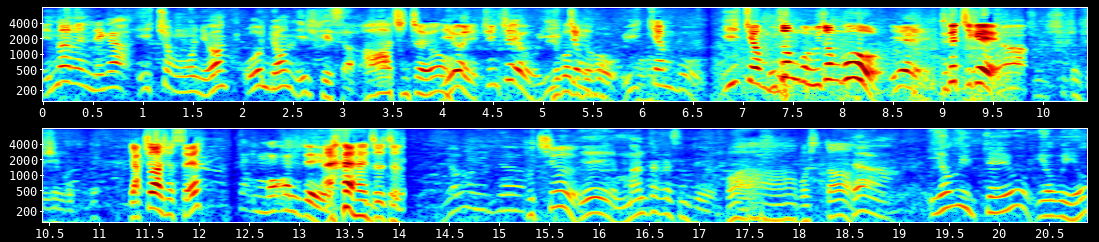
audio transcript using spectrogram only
옛날에 내가 2005년, 5년 이렇게 했어. 아, 진짜요? 예, 진짜요. 대박이다. 2.5, 2.5, 2.5. 의정부, 의정부! 예. 부대찌개! 술 좀 드시는 것 같은데? 약주 하셨어요? 조금 먹었는데요. 저, 저. 여기 저, 부추. 예, 만다 같은데요. 와, 멋있다. 자, 여기 있어요, 여기요.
